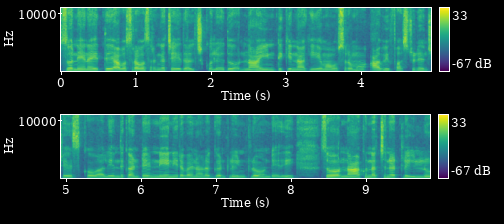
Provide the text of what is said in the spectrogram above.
సో నేనైతే అవసర అవసరంగా చేయదలుచుకోలేదు. నా ఇంటికి నాకు ఏం అవసరమో అవి ఫస్ట్ నేను చేసుకోవాలి. ఎందుకంటే నేను ఇరవై నాలుగు గంటలు ఇంట్లో ఉండేది. సో నాకు నచ్చినట్లు ఇల్లు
